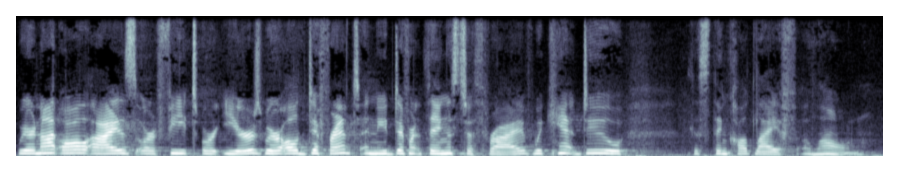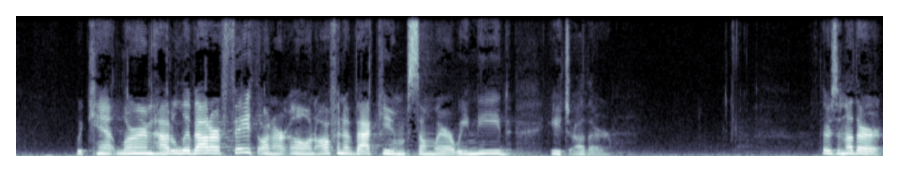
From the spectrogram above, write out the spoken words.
We are not all eyes or feet or ears. We are all different and need different things to thrive. We can't do this thing called life alone. We can't learn how to live out our faith on our own, off in a vacuum somewhere. We need each other. There's another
